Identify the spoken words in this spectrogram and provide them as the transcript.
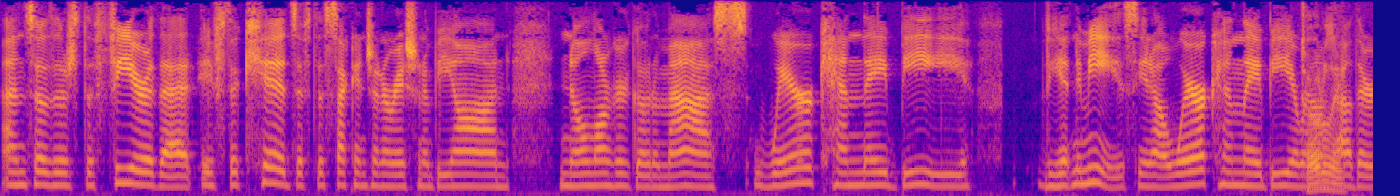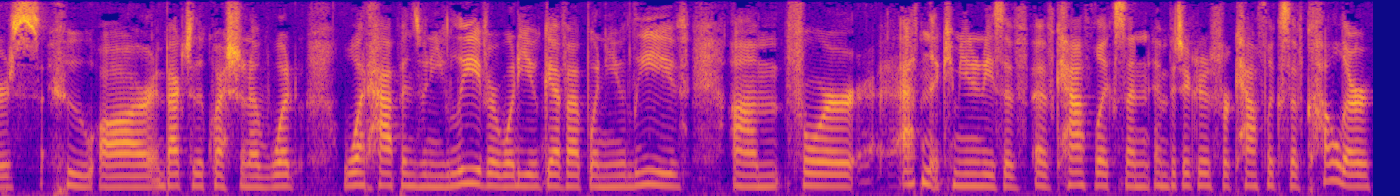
And so there's the fear that if the kids, if the second generation and beyond no longer go to Mass, where can they be? Vietnamese, you know, where can they be around Totally. others who are? And back to the question of what what happens when you leave, or what do you give up when you leave? Um, for ethnic communities of, of Catholics, and in particular for Catholics of color,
